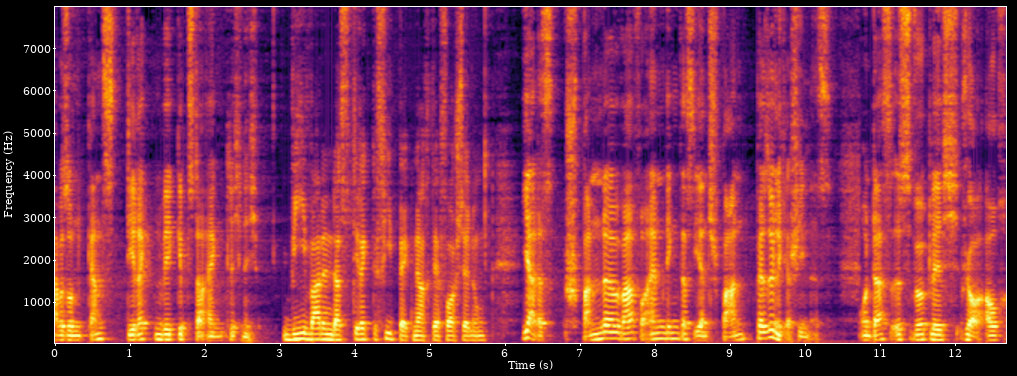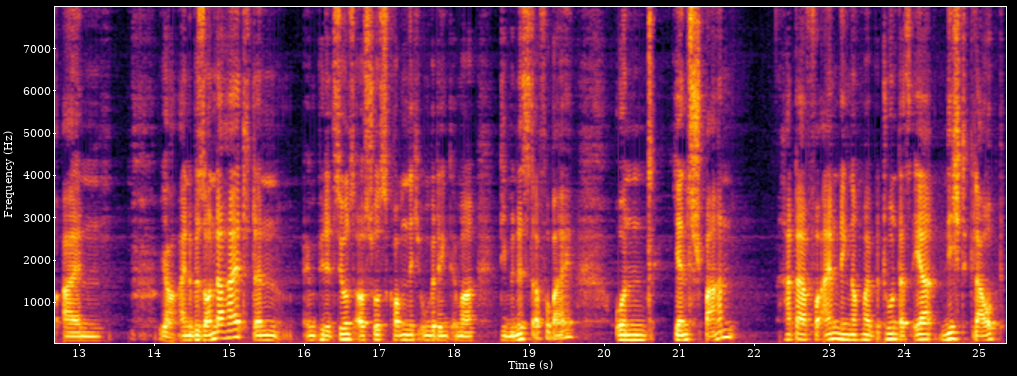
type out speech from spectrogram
aber so einen ganz direkten Weg gibt's da eigentlich nicht. Wie war denn das direkte Feedback nach der Vorstellung? Ja, das Spannende war vor allen Dingen, dass Jens Spahn persönlich erschienen ist. Und das ist wirklich ja auch ein ja eine Besonderheit, denn im Petitionsausschuss kommen nicht unbedingt immer die Minister vorbei. Und Jens Spahn hat da vor allen Dingen nochmal betont, dass er nicht glaubt,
